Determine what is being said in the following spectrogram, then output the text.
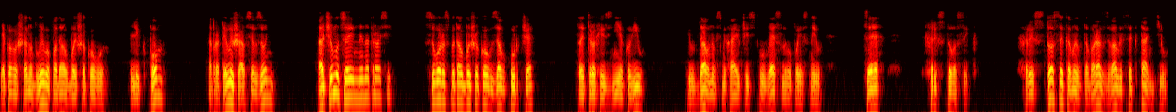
якого шанобливо подав Большакову лікпом, а проте лишався в зоні. А чому цей не на трасі? суворо спитав Большаков зав урче. Той трохи зніяковів і, вдавно всміхаючись, улесливо пояснив. Це Христосик. Христосиками в таборах звали сектантів,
